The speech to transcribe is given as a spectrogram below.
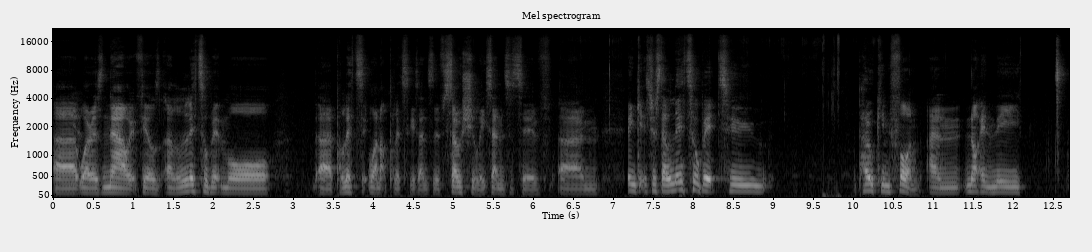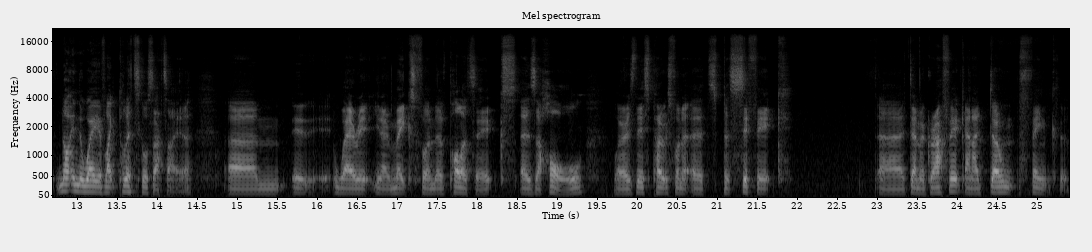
uh, whereas now it feels a little bit more uh, politi- well, not politically sensitive, socially sensitive. Um, I think it's just a little bit too poking fun and not in the not in the way of like political satire, um, it, where it you know makes fun of politics as a whole, whereas this pokes fun at a specific uh, demographic, and I don't think that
